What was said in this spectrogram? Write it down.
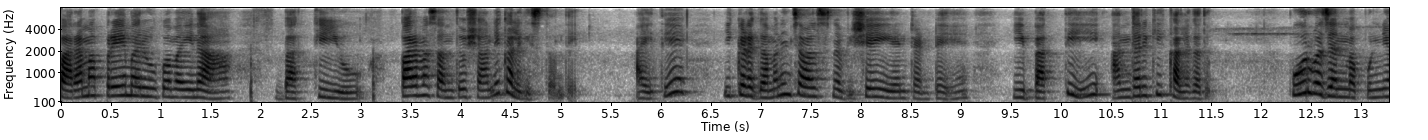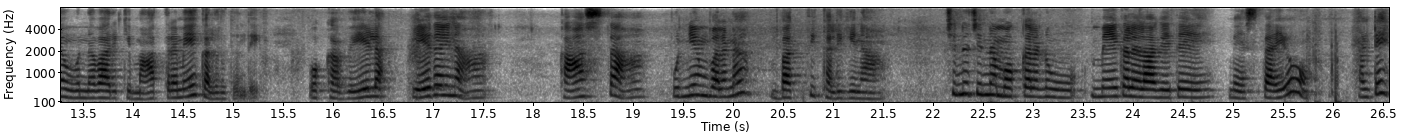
పరమ ప్రేమ రూపమైన భక్తియు పరమ సంతోషాన్ని కలిగిస్తుంది. అయితే ఇక్కడ గమనించవలసిన విషయం ఏంటంటే ఈ భక్తి అందరికీ కలగదు. పూర్వజన్మ పుణ్యం ఉన్నవారికి మాత్రమే కలుగుతుంది. ఒకవేళ ఏదైనా కాస్త పుణ్యం వలన భక్తి కలిగిన చిన్న చిన్న మొక్కలను మేకలు ఎలాగైతే మేస్తాయో అంటే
